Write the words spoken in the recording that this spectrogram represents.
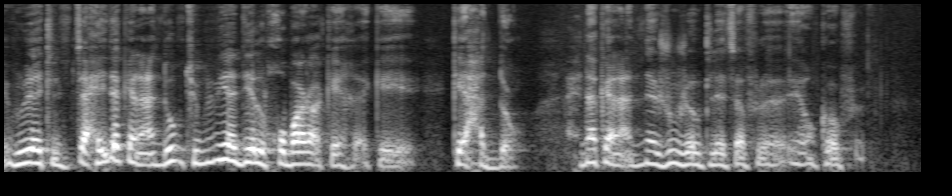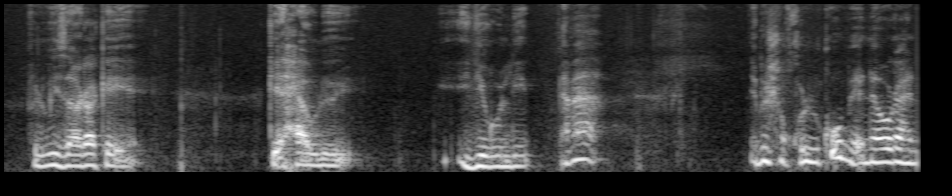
الولايات المتحدة كان عندهم 800 ديال الخبراء كي كيحضروا. حنا كان عندنا جوج أو ثلاثة في في, الوزارة كي كيحاولوا يديروا لي اما باش نقول لكم لأنه راه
